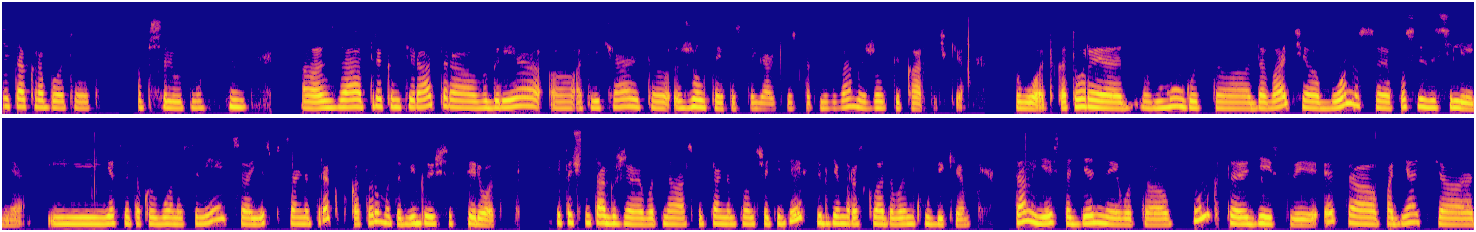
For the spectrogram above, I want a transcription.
Не так работает. Абсолютно. Хм. А, За трек императора в игре а, отвечают желтые постояльцы, так называемые желтые карточки, вот, которые могут а, давать а, бонусы после заселения. И если такой бонус имеется, есть специальный трек, по которому ты двигаешься вперед. И точно так же вот на специальном планшете действий, где мы раскладываем кубики, там есть отдельный вот а, пункт действий, это поднять а,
